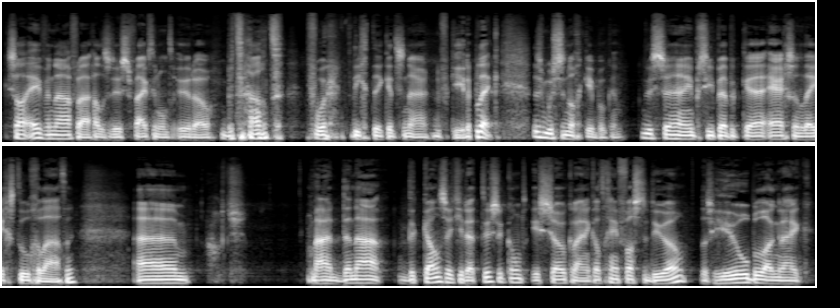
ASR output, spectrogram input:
ik zal even navragen. Hadden ze dus 1500 euro betaald voor vliegtickets naar de verkeerde plek. Dus moesten ze nog een keer boeken. Dus eh, in principe heb ik eh, ergens een lege stoel gelaten. Ouch. maar daarna, de kans dat je daartussen komt is zo klein. Ik had geen vaste duo. Dat is heel belangrijk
